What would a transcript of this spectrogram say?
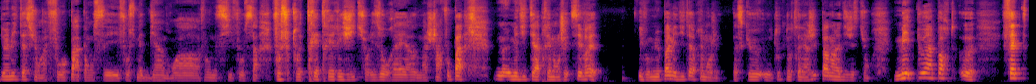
de la méditation. Il hein. faut pas penser, il faut se mettre bien droit, il faut ça. Faut surtout être très très rigide sur les horaires, machin. Faut pas méditer après manger. C'est vrai. Il vaut mieux pas méditer après manger parce que euh, toute notre énergie part dans la digestion. Mais peu importe, euh, faites,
